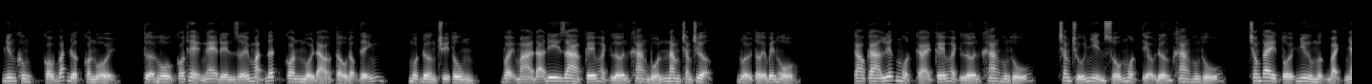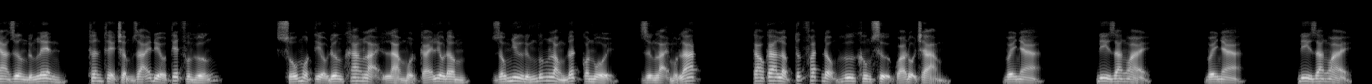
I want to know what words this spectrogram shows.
nhưng không có bắt được con mồi, tựa hồ có thể nghe đến dưới mặt đất con mồi đảo tàu động tĩnh, một đường truy tung, vậy mà đã đi ra kế hoạch lớn khang bốn năm trăm trượng, đuổi tới bên hồ. Cao ca liếc một cái kế hoạch lớn khang hung thú chăm chú nhìn số một tiểu đường khang hung thú, trong tay tối như mực bạch nha dương đứng lên, thân thể chậm rãi điều tiết phương hướng. Số một tiểu đường khang lại là một cái liêu đâm, giống như đứng vững lòng đất con mồi, dừng lại một lát. Cao ca lập tức phát động hư không sự quá độ chạm. Về nhà. Đi ra ngoài. Về nhà. Đi ra ngoài.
